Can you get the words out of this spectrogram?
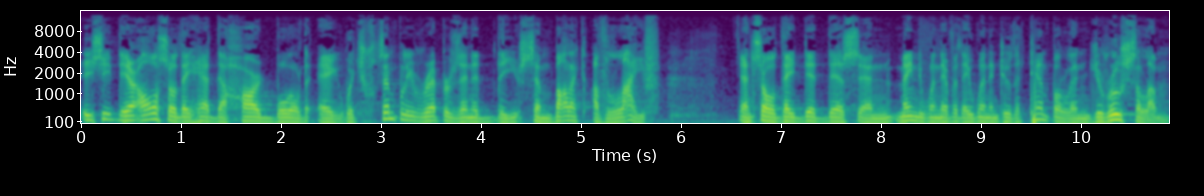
You see, there also they had the hard boiled egg, which simply represented the symbolic of life. And so they did this, and mainly whenever they went into the temple in Jerusalem,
